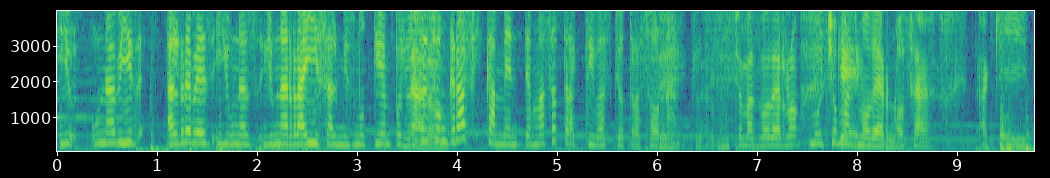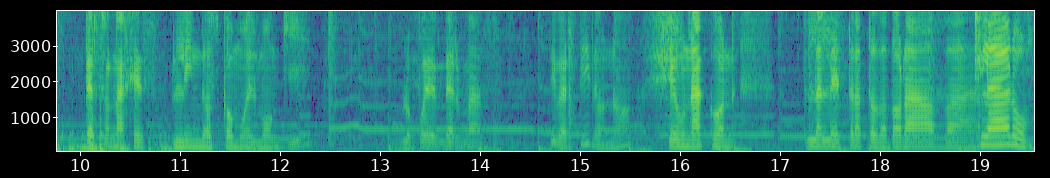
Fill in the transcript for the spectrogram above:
y una vid al revés y una, y una raíz al mismo tiempo. Entonces son gráficamente más atractivas que otras zonas. Sí, claro, mucho más moderno. Mucho que- más moderno. O sea, aquí personajes lindos como el Monkey lo pueden ver más divertido, ¿no? Que una con la letra toda dorada. Claro.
